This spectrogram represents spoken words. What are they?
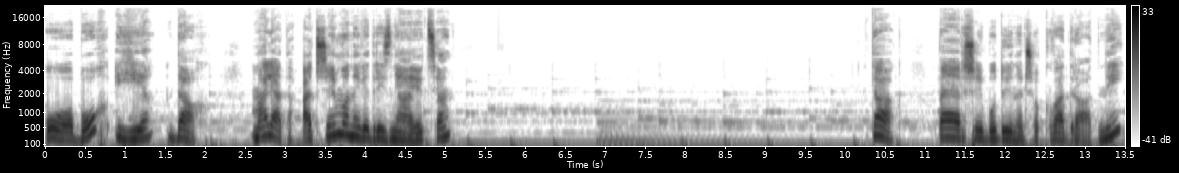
у обох є дах. Малята, а чим вони відрізняються? Так, перший будиночок квадратний,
